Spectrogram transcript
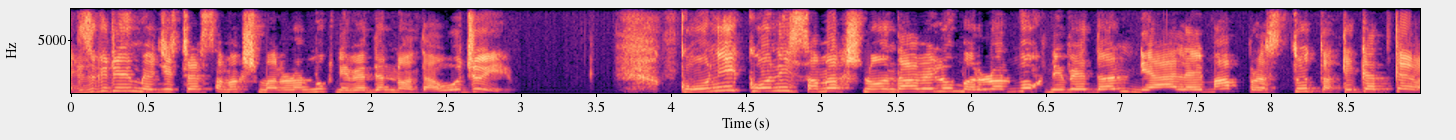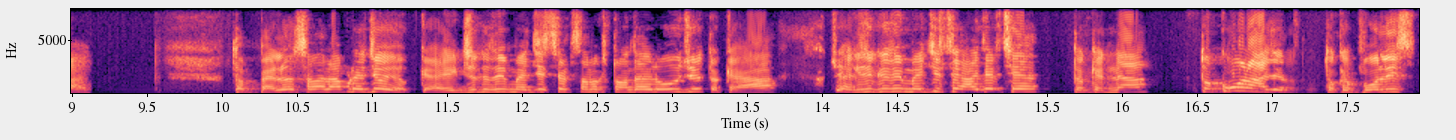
એક્ઝિક્યુટિવ મેજિસ્ટ્રેટ સમક્ષ મરણોન્મુખ નિવેદન નોંધાવવું જોઈએ. કોની કોની સમક્ષ નોંધાવેલું મરણોન્મુખ નિવેદન ન્યાયાલયમાં પ્રસ્તુત હકીકત કહેવાય? તો પહેલો સવાલ આપણે જોયો કે એક્ઝિક્યુટિવ મેજિસ્ટ્રેટ સમક્ષ નોંધાયેલું હોવું જોઈએ તો કે હા. જો એક્ઝિક્યુટિવ મેજિસ્ટ્રેટ હાજર છે તો કે ના. તો કોણ હાજર તો કે પોલીસ.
